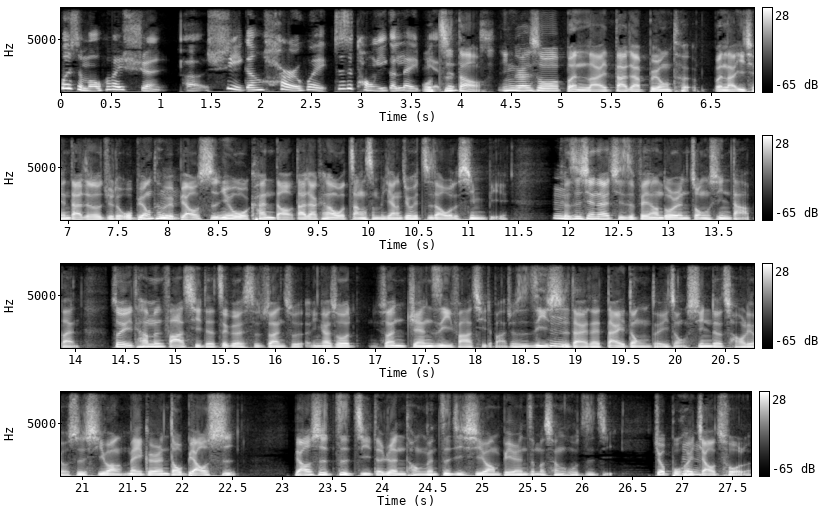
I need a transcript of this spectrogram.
为什么会选呃，she 跟 her 会这是同一个类别？我知道，应该说本来大家不用特，本来以前大家都觉得我不用特别标示，因为我看到大家看到我长什么样就会知道我的性别。可是现在其实非常多人中性打扮，所以他们发起的这个是算出应该说你算 Gen Z 发起的吧，就是 Z 时代在带动的一种新的潮流，是希望每个人都标示标示自己的认同跟自己希望别人怎么称呼自己，就不会叫错了。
